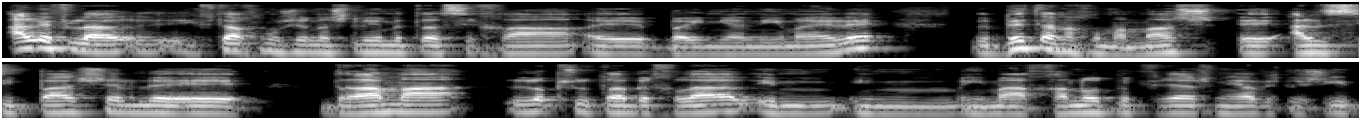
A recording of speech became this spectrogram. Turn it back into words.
א', הבטחנו שנשלים את השיחה בעניינים האלה, וב', אנחנו ממש על סיפה של דרמה לא פשוטה בכלל, עם, עם, עם ההכנות לקריאה שנייה ושלישית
